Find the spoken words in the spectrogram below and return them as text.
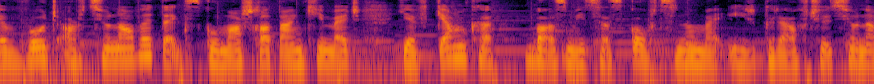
եւ ոչ արդյունավետ եք զգում աշխատանքի մեջ եւ կյանքը բազմիցս կորցնում է իր գրավչությունը։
